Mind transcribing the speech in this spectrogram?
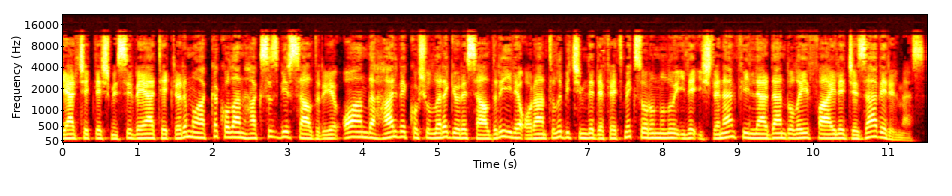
gerçekleşmesi veya tekrarı muhakkak olan haksız bir saldırıyı o anda hal ve koşullara göre saldırı ile orantılı biçimde defetmek zorunluluğu ile işlenen fiillerden dolayı faile ceza verilmez.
